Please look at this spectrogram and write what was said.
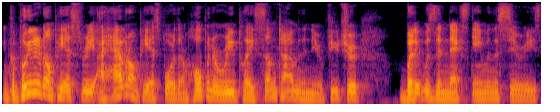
and completed it on PS3. I have it on PS4 that I'm hoping to replay sometime in the near future, but it was the next game in the series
